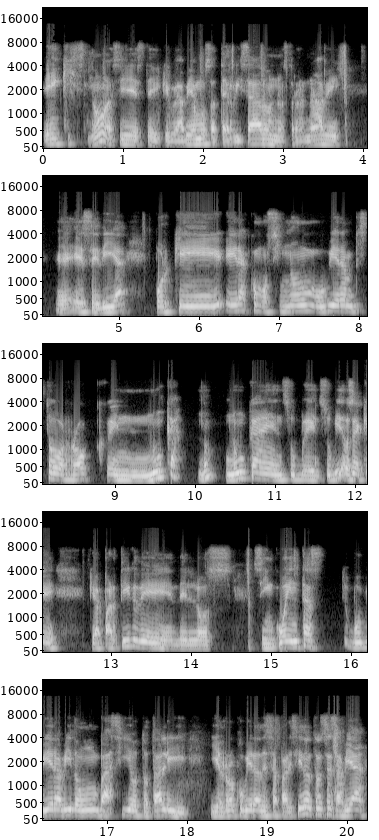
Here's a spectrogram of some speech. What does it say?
X, ¿no? Así, este, que habíamos aterrizado en nuestra nave eh, ese día, porque era como si no hubieran visto rock en nunca, ¿no? Nunca en su, en su vida. O sea que, que a partir de, de los 50 hubiera habido un vacío total y, y el rock hubiera desaparecido. Entonces había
